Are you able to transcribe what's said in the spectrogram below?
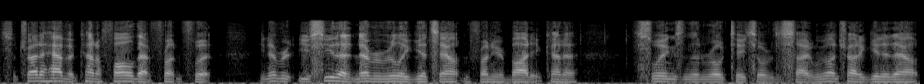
So try to have it kind of follow that front foot. You never, you see that it never really gets out in front of your body. It kind of swings and then rotates over the side. We want to try to get it out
